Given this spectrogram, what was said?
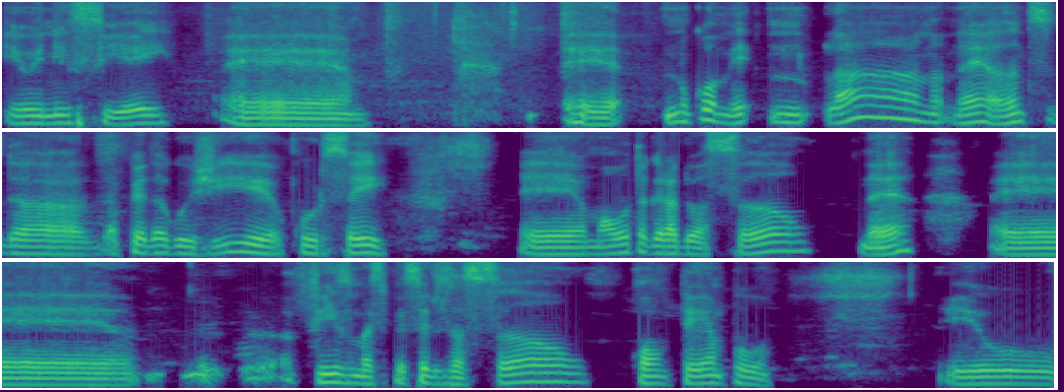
eu iniciei é, é, no come... lá, né, antes da, da pedagogia, eu cursei é, uma outra graduação, né, é, fiz uma especialização, com o tempo eu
